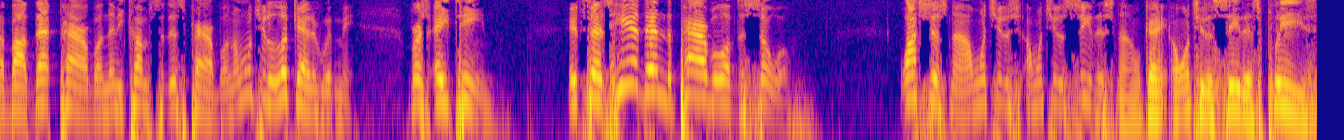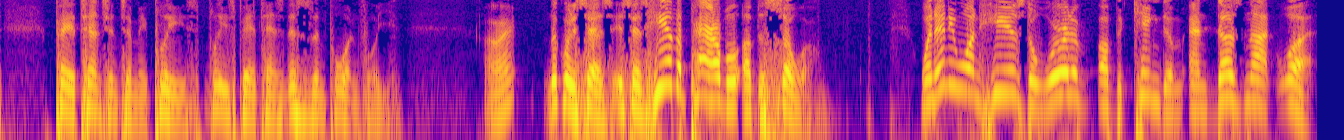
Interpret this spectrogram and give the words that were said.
about that parable, and then he comes to this parable. And I want you to look at it with me. Verse 18. It says, Hear then the parable of the sower. Watch this now. I want you to I want you to see this now, okay? I want you to see this. Please pay attention to me, please. Please pay attention. This is important for you. All right? Look what it says. It says, Hear the parable of the sower. When anyone hears the word of, of the kingdom and does not what?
